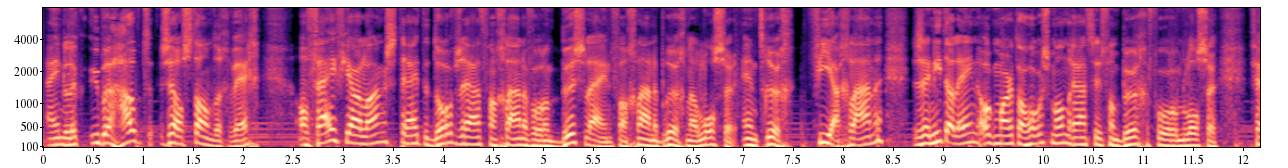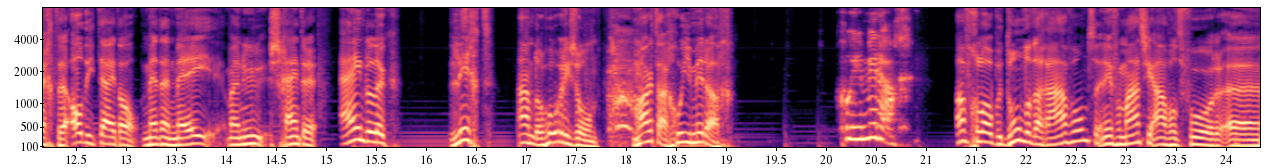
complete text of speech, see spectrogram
eindelijk überhaupt zelfstandig weg? Al vijf jaar lang strijdt de dorpsraad van Glanen... voor een buslijn van Glanenbrug naar Losser en terug via Glanen. Ze zijn niet alleen, ook Marta Horsman, raadslid van Burgerforum Losser... vechten al die tijd al met hen mee. Maar nu schijnt er eindelijk licht aan de horizon. Marta, goedemiddag. Goedemiddag. Afgelopen donderdagavond, een informatieavond voor uh,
